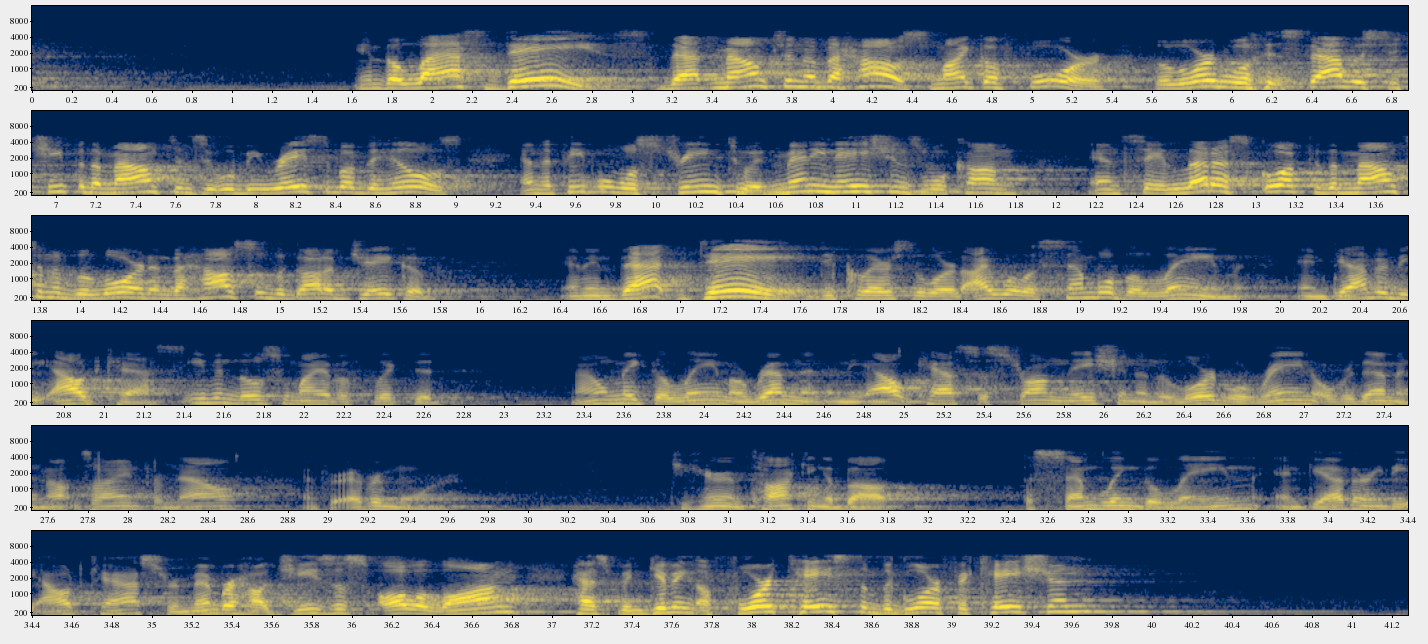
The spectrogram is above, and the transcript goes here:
In the last days, that mountain of the house, Micah 4, the Lord will establish the chief of the mountains. It will be raised above the hills, and the people will stream to it. Many nations will come and say, Let us go up to the mountain of the Lord and the house of the God of Jacob. And in that day, declares the Lord, I will assemble the lame and gather the outcasts, even those whom I have afflicted. And I will make the lame a remnant, and the outcasts a strong nation, and the Lord will reign over them in Mount Zion from now and forevermore. Did you hear him talking about assembling the lame and gathering the outcasts? Remember how Jesus all along has been giving a foretaste of the glorification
